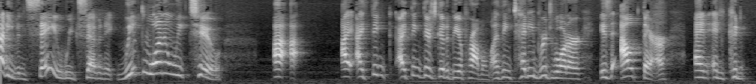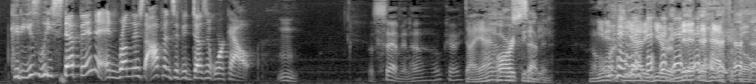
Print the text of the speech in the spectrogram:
not even saying week seven, eight. Week one and week two. I, I, I think I think there's going to be a problem. I think Teddy Bridgewater is out there and and could could easily step in and run this offense if it doesn't work out. Mm. A seven, huh? Okay. Dianna Hard Russini, seven. who needed to be out of here a minute and a half ago.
